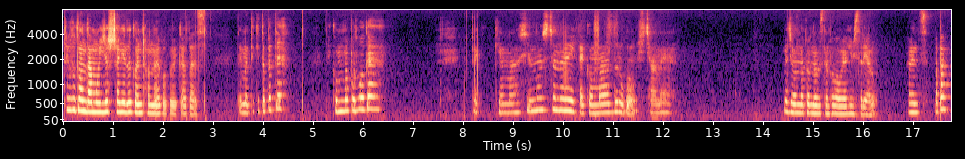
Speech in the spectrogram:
Tak wygląda mój jeszcze niedokończony pokoik LPS. Tutaj ma takie tapety, taką ma podłogę, takie ma jedną ścianę i taką ma drugą ścianę. Będzie on na pewno występował w jakimś serialu. A więc, papa! Pa.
